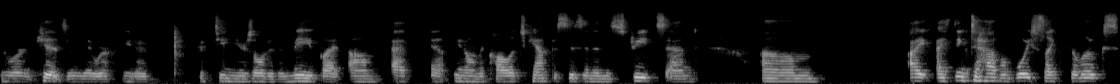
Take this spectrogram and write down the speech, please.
who weren't kids. I mean, they were, you know, 15 years older than me, but um, at, at, you know, on the college campuses and in the streets. And um, I, I think to have a voice like Phil Ochs,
